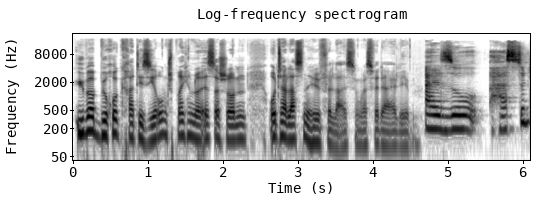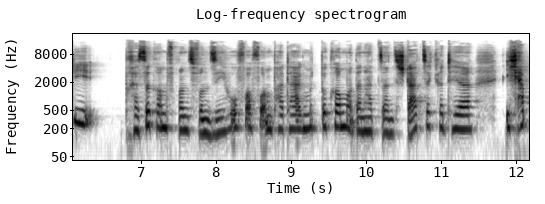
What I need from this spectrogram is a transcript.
Überbürokratisierung sprechen oder ist das schon unterlassene Hilfeleistung, was wir da erleben? Also hast du die Pressekonferenz von Seehofer vor ein paar Tagen mitbekommen und dann hat sein Staatssekretär, ich habe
